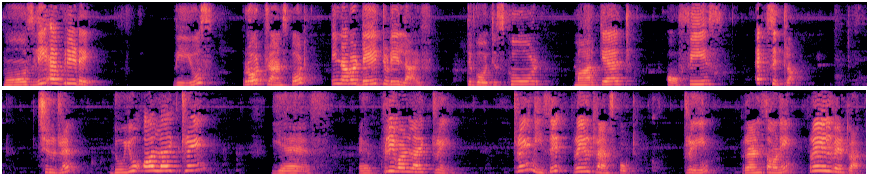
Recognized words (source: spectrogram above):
mostly every day. We use road transport in our day-to-day -day life to go to school, market, office, etc. Children, do you all like train? Yes, everyone like train. Train is a rail transport. Train runs on a railway track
